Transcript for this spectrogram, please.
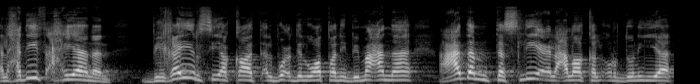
الحديث أحيانا بغير سياقات البعد الوطني بمعنى عدم تسليع العلاقة الأردنية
